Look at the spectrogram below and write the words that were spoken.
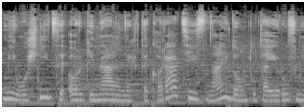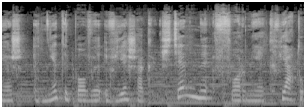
Miłośnicy oryginalnych dekoracji znajdą tutaj również nietypowy wieszak ścienny w formie kwiatu.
